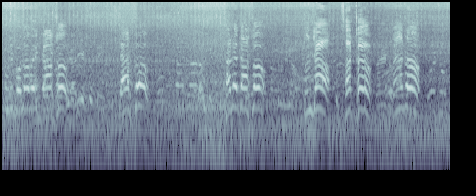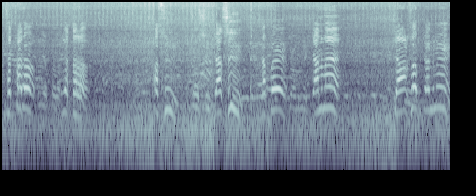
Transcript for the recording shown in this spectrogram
ਤੁਸੀਂ ਬੋਲੋ ਬਈ 400 400 ਸਾਢੇ 400 50 60 65 70 75 80 85 90 95 495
